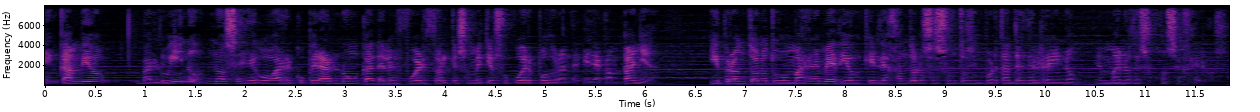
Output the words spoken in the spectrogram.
En cambio, Balduino no se llegó a recuperar nunca del esfuerzo al que sometió su cuerpo durante aquella campaña, y pronto no tuvo más remedio que ir dejando los asuntos importantes del reino en manos de sus consejeros.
